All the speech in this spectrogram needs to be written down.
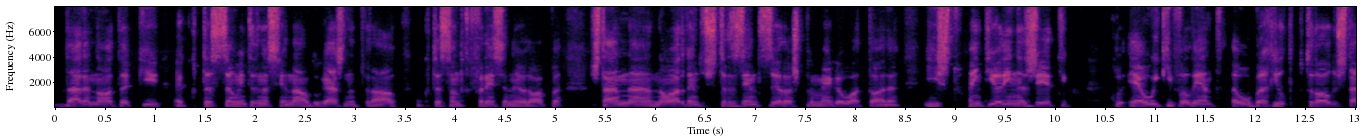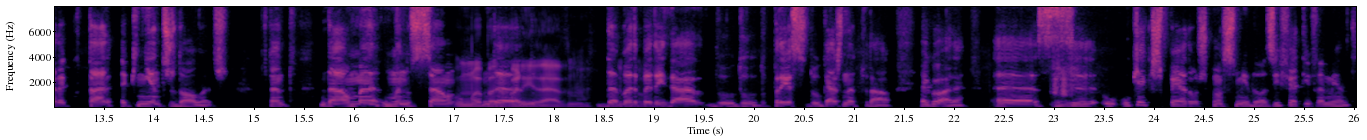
dar a nota que a cotação internacional do gás natural, a cotação de referência na Europa, está na, na ordem dos 300 euros por megawatt-hora. Isto, em teor energético, é o equivalente ao barril de petróleo estar a cotar a 500 dólares. Portanto, dá uma, uma noção uma barbaridade, da, é? da barbaridade do, do, do, preço do gás natural. Agora, uh, se, o, o, que é que esperam os consumidores? Efetivamente,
